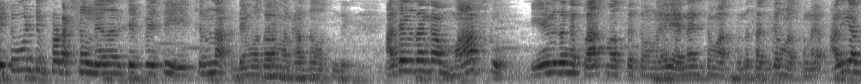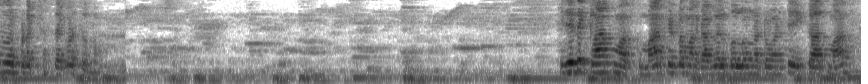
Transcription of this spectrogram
ఎటువంటి ప్రొటెక్షన్ లేదని చెప్పేసి చిన్న డెమో ద్వారా మనకు అర్థమవుతుంది. అదేవిధంగా మాస్క్ ఏ విధంగా క్లాత్ మాస్క్ అయితే ఉన్నాయో ఎన్ఐన్సీ మాస్క్ ఉందో సర్జికల్ మాస్క్ ఉన్నాయో అవి ఎంతవరకు ప్రొటెక్షన్ ఇస్తాయో కూడా చూద్దాం. ఇదైతే క్లాత్ మాస్క్ మార్కెట్లో మనకు అవైలబుల్ ఉన్నటువంటి క్లాత్ మాస్క్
